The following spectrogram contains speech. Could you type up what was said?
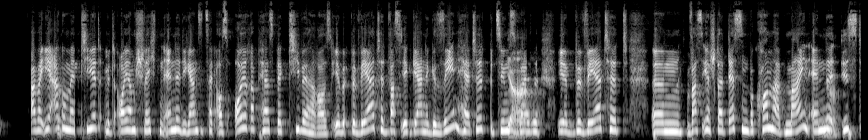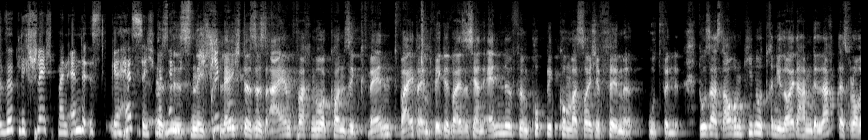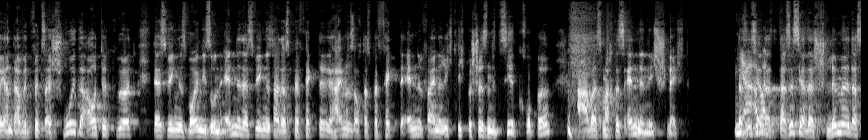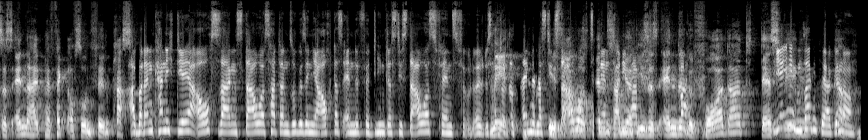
Aber ihr argumentiert mit eurem schlechten Ende die ganze Zeit aus eurer Perspektive heraus. Ihr be- bewertet, was ihr gerne gesehen hättet, beziehungsweise ihr bewertet, ähm, was ihr stattdessen bekommen habt. Mein Ende Ja. ist wirklich schlecht. Mein Ende ist gehässig. Mein Es Ende ist nicht spricht- schlecht, es ist einfach nur konsequent weiterentwickelt, weil es ist ja ein Ende für ein Publikum, was solche Filme gut findet. Du saßt auch im Kino drin, die Leute haben gelacht, dass Florian David Fitz als schwul geoutet wird. Deswegen ist, wollen die so ein Ende, deswegen ist halt das perfekte Geheimnis auch das perfekte Ende für eine richtig beschissene Zielgruppe. Aber es macht das Ende nicht schlecht. Das, Ja, ist ja das, das ist ja das Schlimme, dass das Ende halt perfekt auf so einen Film passt. Aber dann kann ich dir ja auch sagen, Star Wars hat dann so gesehen ja auch das Ende verdient, dass die Star Wars-Fans, das, Nee, das Ende, dass die, die Star Wars-Fans haben verdient ja dieses Ende gefordert. Ja, Deswegen, eben, sag ich ja, genau. Ja,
